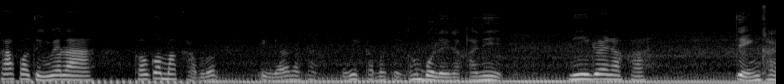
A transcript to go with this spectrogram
คะพอถึงเวลาเขาก็มาขับรถอีกแล้วนะคะอุ้ยขับมาถึงข้างบนเลยนะคะ นี่ นี่ด้วยนะคะ เจ๋งค่ะ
